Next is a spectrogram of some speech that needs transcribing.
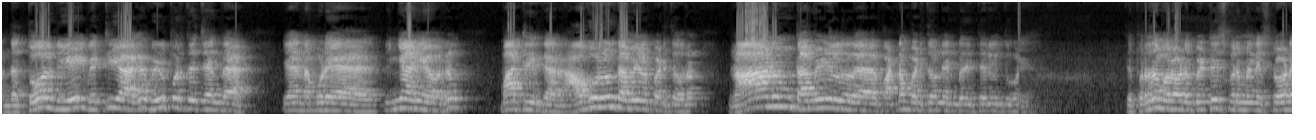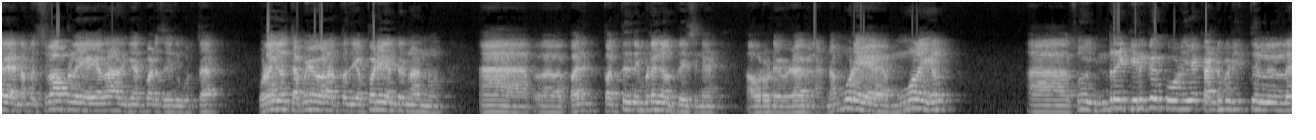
அந்த தோல்வியை வெற்றியாக விழுப்புரத்தை சேர்ந்த நம்முடைய விஞ்ஞானி அவர்கள் மாற்றியிருக்கார். அவரும் தமிழில் படித்தவர் நானும் தமிழில் பட்டம் படித்தவன் என்பதை தெரிவித்துக் கொள்கிறேன் இது பிரதமரோட பிரிட்டிஷ் பிரைம் மினிஸ்டரோடு நம்ம சிவா பிள்ளையை தான் அதுக்கு ஏற்பாடு செய்து கொடுத்தார். உலகில் தமிழை வளர்ப்பது எப்படி என்று நான் பதி பத்து நிமிடங்கள் பேசினேன் அவருடைய விழாவில். நம்முடைய மூளைகள் ஸோ இன்றைக்கு இருக்கக்கூடிய கண்டுபிடித்தலில்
